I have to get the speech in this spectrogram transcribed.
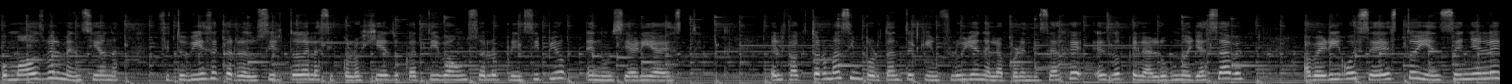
Como Oswald menciona, si tuviese que reducir toda la psicología educativa a un solo principio, enunciaría este. El factor más importante que influye en el aprendizaje es lo que el alumno ya sabe. Averígüese esto y enséñele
